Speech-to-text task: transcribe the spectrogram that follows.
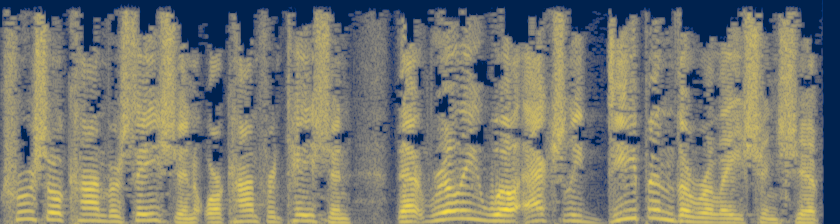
crucial conversation or confrontation that really will actually deepen the relationship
